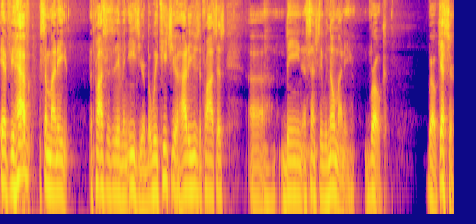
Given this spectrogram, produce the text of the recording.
If you have some money, the process is even easier. But we teach you how to use the process, uh, being essentially with no money, broke, broke. Yes, sir.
